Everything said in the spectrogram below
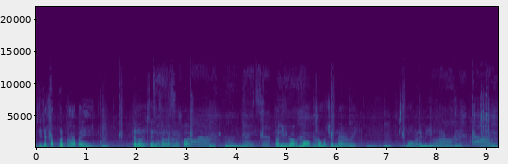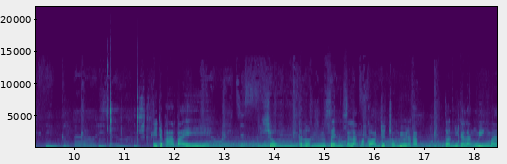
เดี๋ยวจะขับรถพาไปถนนเส้นสันหลังมังกรตอนนี้ก็หมอกเข้ามาชนหน้าเลย มองอะไรไม่เห็นเลยนี้จะพาไปชมถนนเส้นสลังมังกรจุดชมวิวนะครับ ตอนนี้กำลังวิ่งมา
